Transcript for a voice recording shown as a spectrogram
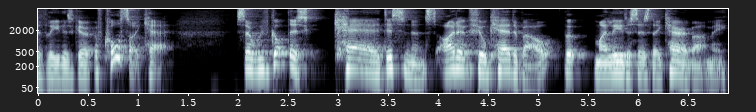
of leaders go, Of course I care. So we've got this care dissonance. I don't feel cared about, but my leader says they care about me.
